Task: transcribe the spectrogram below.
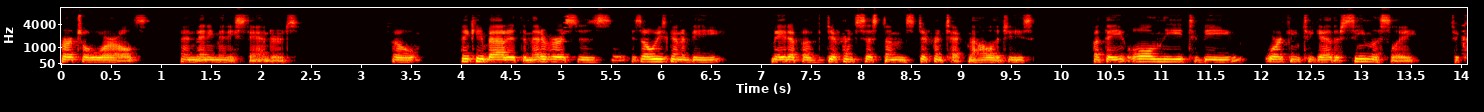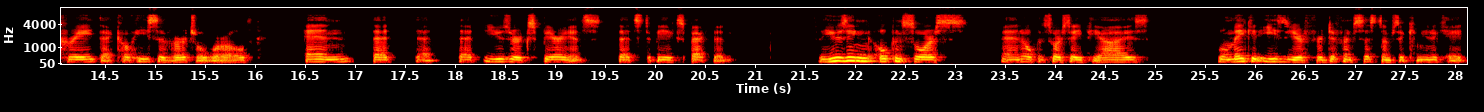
virtual worlds and many, many standards. So thinking about it, the metaverse is, is always going to be made up of different systems, different technologies, but they all need to be working together seamlessly to create that cohesive virtual world and that that that user experience that's to be expected. So using open source and open source APIs will make it easier for different systems to communicate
